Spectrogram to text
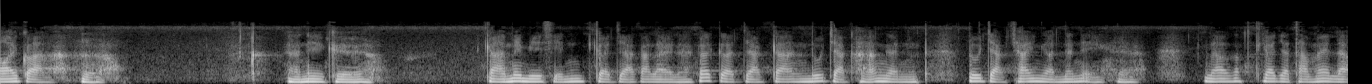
ร้อยกว่าอันนี้คือการไม่มีศีลเกิดจากอะไรนะก็เกิดจากการรู้จักหาเงิน รู้จักใช้เงินนั่นเองแล้วก็จะทำให้เรา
